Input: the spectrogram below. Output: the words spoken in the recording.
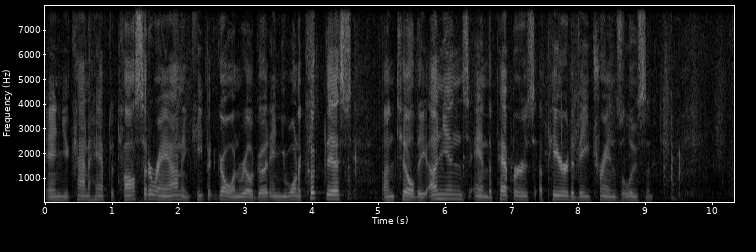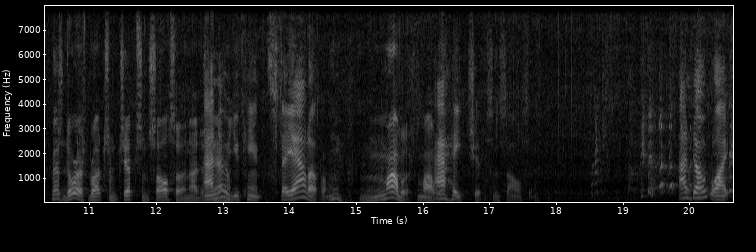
And you kind of have to toss it around and keep it going real good. And you want to cook this until the onions and the peppers appear to be translucent. Miss Doris brought some chips and salsa, and I just I know help- you can't stay out of them. Mm, marvelous, marvelous. I hate chips and salsa. I don't like,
